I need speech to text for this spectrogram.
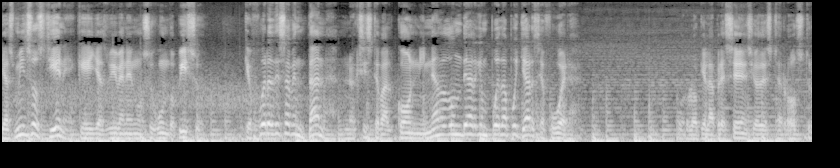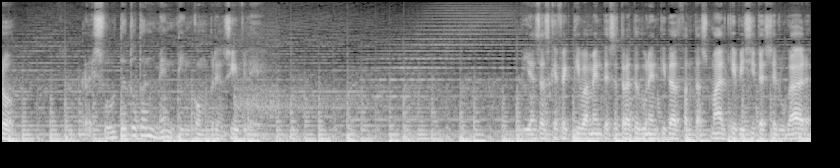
Yasmín sostiene que ellas viven en un segundo piso, que fuera de esa ventana no existe balcón ni nada donde alguien pueda apoyarse afuera, por lo que la presencia de este rostro resulta totalmente incomprensible. ¿Piensas que efectivamente se trata de una entidad fantasmal que visita este lugar?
